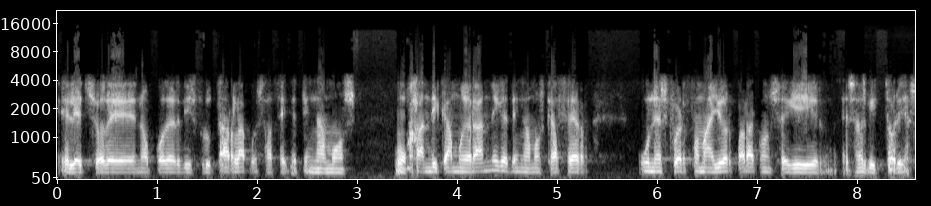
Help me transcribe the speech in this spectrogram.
el hecho de no poder disfrutarla pues hace que tengamos un hándicap muy grande y que tengamos que hacer un esfuerzo mayor para conseguir esas victorias.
